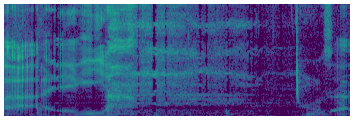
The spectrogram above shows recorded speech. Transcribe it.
I, what was that?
